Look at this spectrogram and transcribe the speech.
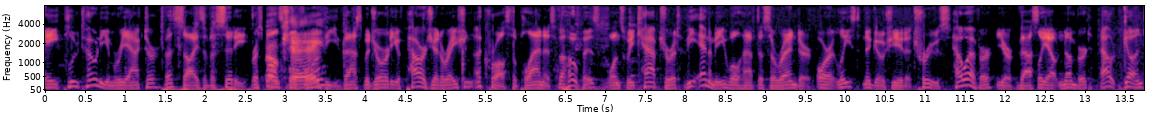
a plutonium reactor the size of a city, responsible Okay. for the vast majority of power generation across the planet. The hope is, once we capture it, the enemy will have to surrender, or at least negotiate a truce. However, you're vastly outnumbered, outgunned,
